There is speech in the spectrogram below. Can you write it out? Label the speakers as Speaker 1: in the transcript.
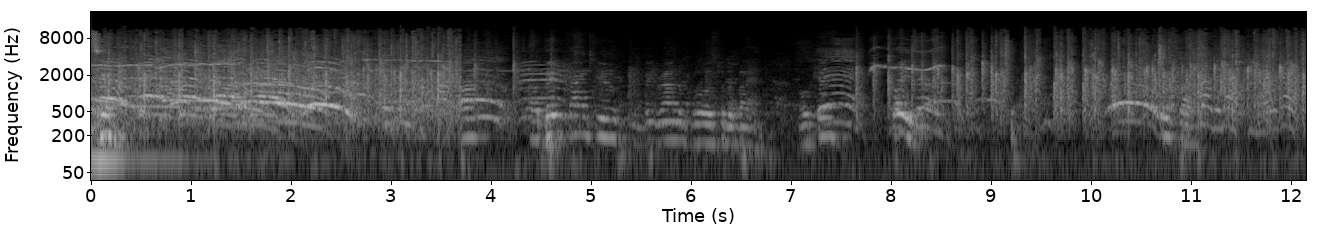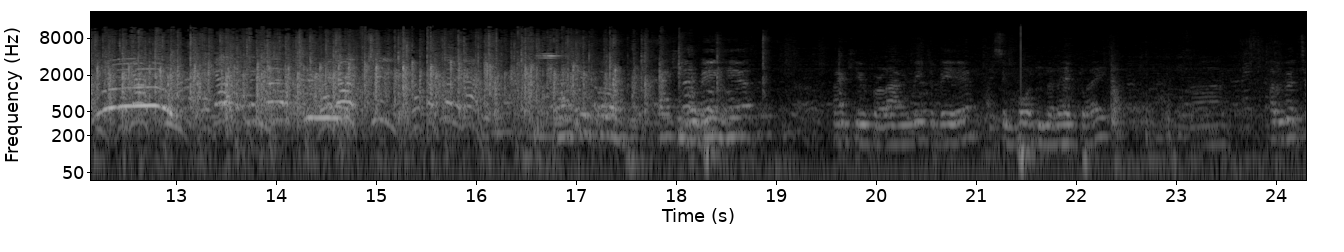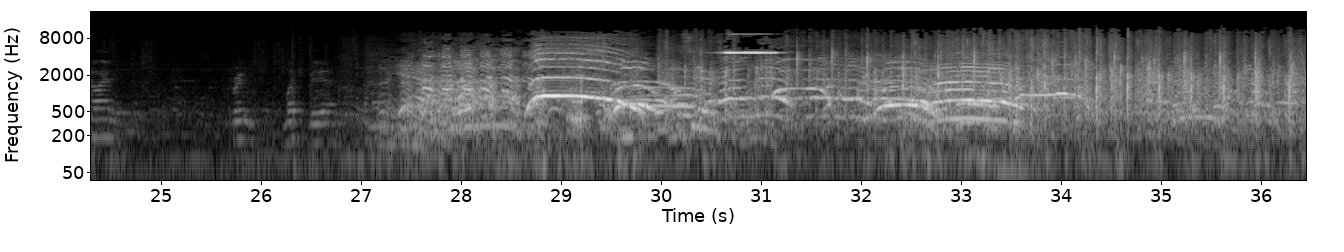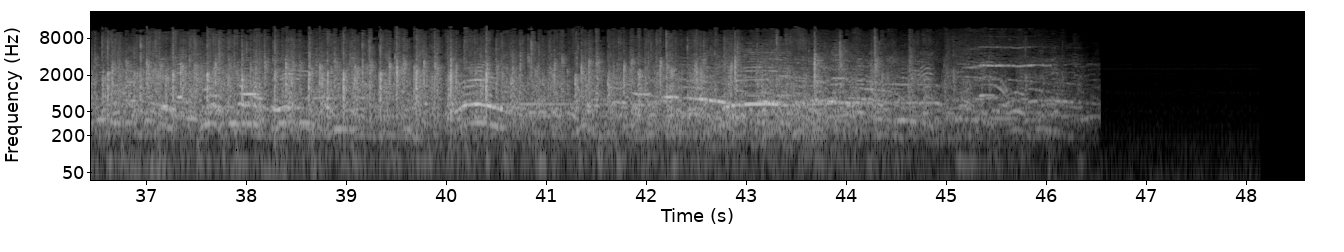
Speaker 1: Uh, a big thank you, a big round of applause for the band. Okay? Please. Thank you, for, thank you for being here. Thank you for allowing me to be here. It's important that they play. Uh, have a good time. Drink much beer.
